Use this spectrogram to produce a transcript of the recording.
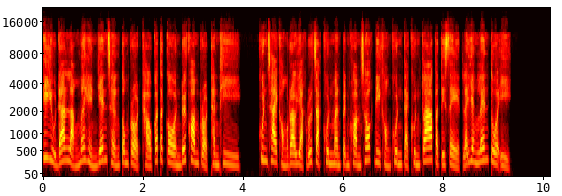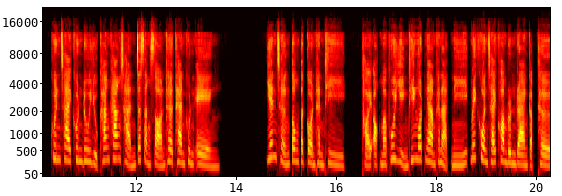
ที่อยู่ด้านหลังเมื่อเห็นเย่นเฉิงตรงโกรธเขาก็ตะโกนด้วยความโกรธทันที คุณชายของเราอยากรู้จักคุณมันเป็นความโชคดีของคุณแต่คุณกล้าปฏิเสธและยังเล่นตัวอีก คุณชายคุณดูอยู่ข้างๆฉันจะสั่งสอนเธอแทนคุณเอง เย่นเฉิงตรงตะโกนทันที ถอยออกมาผู้หญิงที่งดงามขนาดนี้ไม่ควรใช้ความรุนแรงกับเธอ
